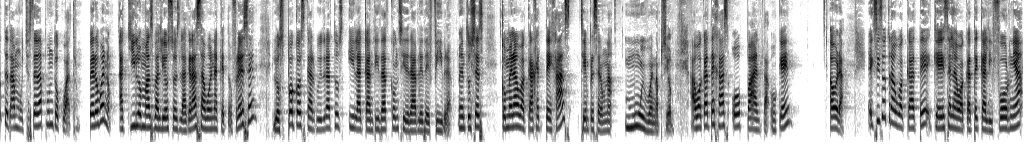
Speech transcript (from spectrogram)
no te da muchas, te da punto 4. Pero bueno, aquí lo más valioso es la grasa buena que te ofrece, los pocos carbohidratos y la cantidad considerable de fibra. Entonces, comer aguacate tejas siempre será una muy buena opción. Aguacate tejas o palta, ¿ok? Ahora, existe otro aguacate que es el aguacate California,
